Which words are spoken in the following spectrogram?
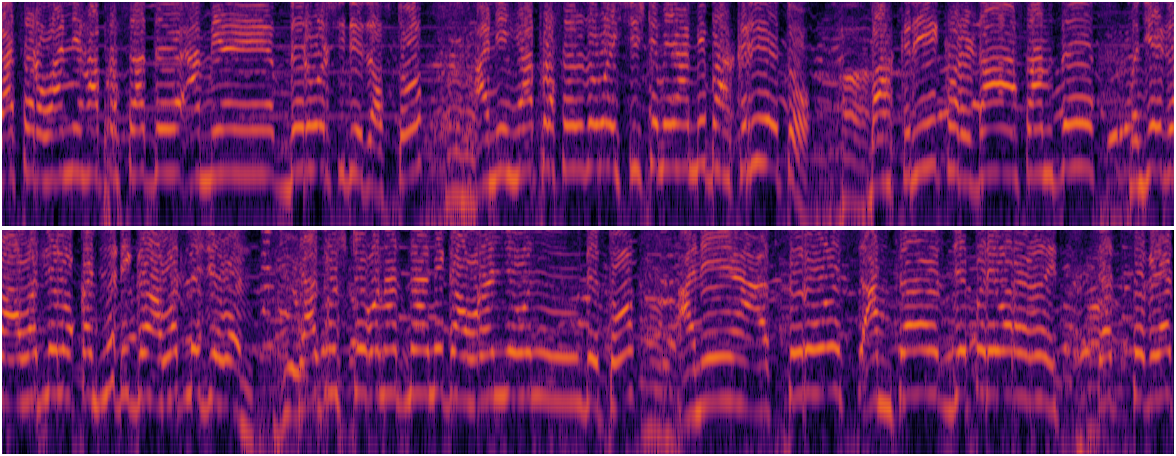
या सर्वांनी हा प्रसाद आम्ही दरवर्षी देत असतो. आणि ह्या प्रसादाचं वैशिष्ट्य म्हणजे आम्ही भाकरी देतो. भाकरी खरडा असं आमचं म्हणजे गावातल्या लोकांसाठी गावातलं जेवण. त्या दृष्टिकोनात आम्ही गावरान जेवण देतो. आणि सर्व आमचा जे परिवार आहेत त्यात सगळ्यात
